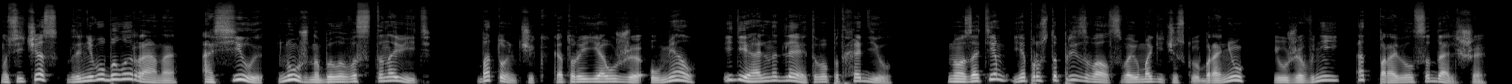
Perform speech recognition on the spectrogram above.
но сейчас для него было рано, а силы нужно было восстановить. Батончик, который я уже умял, идеально для этого подходил. Ну а затем я просто призвал свою магическую броню и уже в ней отправился дальше.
